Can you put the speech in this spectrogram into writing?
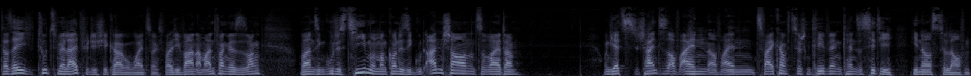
tatsächlich tut es mir leid für die Chicago White Sox, weil die waren am Anfang der Saison, waren sie ein gutes Team und man konnte sie gut anschauen und so weiter. Und jetzt scheint es auf einen, auf einen Zweikampf zwischen Cleveland und Kansas City hinauszulaufen.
